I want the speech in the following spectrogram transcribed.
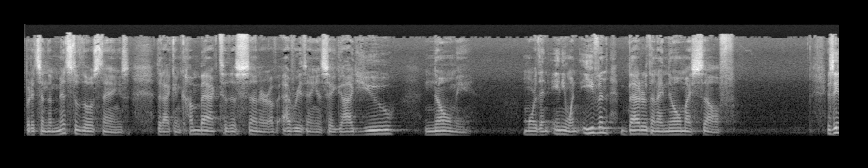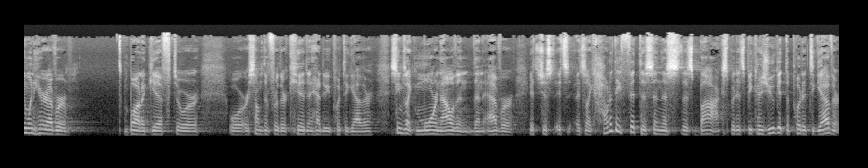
But it's in the midst of those things that I can come back to the center of everything and say, God, you know me more than anyone, even better than I know myself. Has anyone here ever bought a gift or, or, or something for their kid and it had to be put together. Seems like more now than, than ever. It's just, it's, it's like, how did they fit this in this, this box? But it's because you get to put it together.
